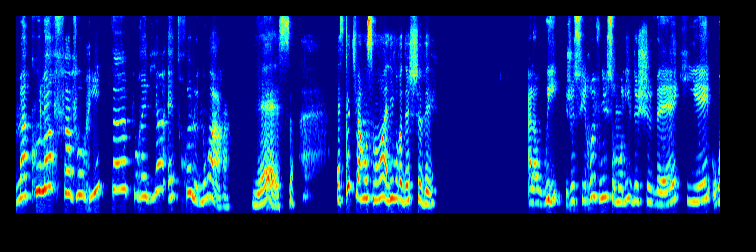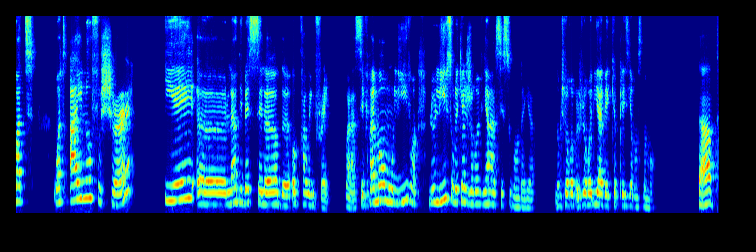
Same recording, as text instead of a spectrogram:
Ma couleur favorite pourrait bien être le noir. Yes. Est-ce que tu as en ce moment un livre de chevet? Alors oui, je suis revenue sur mon livre de chevet qui est What, What I Know for Sure, qui est euh, l'un des best-sellers de Oprah Winfrey. Voilà, c'est vraiment mon livre, le livre sur lequel je reviens assez souvent d'ailleurs. Donc je le, je le relis avec plaisir en ce moment. Top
